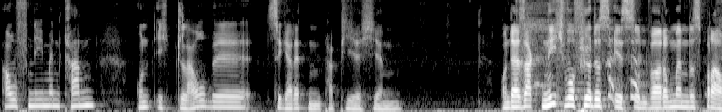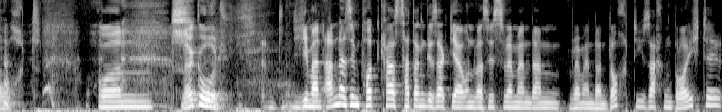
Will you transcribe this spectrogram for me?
aufnehmen kann und ich glaube Zigarettenpapierchen. Und er sagt nicht, wofür das ist und warum man das braucht. Und Na gut. jemand anders im Podcast hat dann gesagt, ja, und was ist, wenn man dann, wenn man dann doch die Sachen bräuchte,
